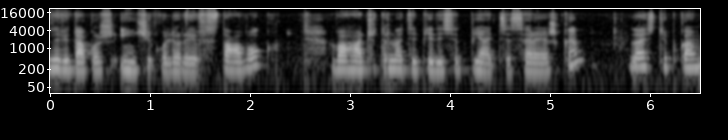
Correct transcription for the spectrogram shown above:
Можливі також інші кольори вставок. Вага 14,55 це сережки, застіпка.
